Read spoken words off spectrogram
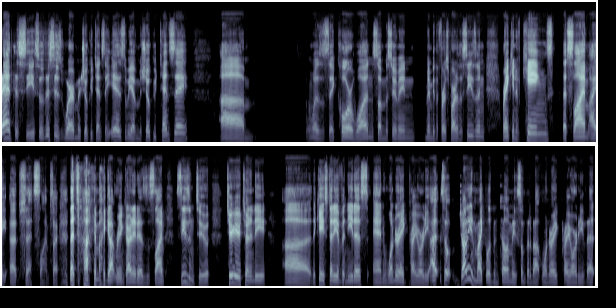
fantasy. So this is where Mushoku Tensei is. So we have Mushoku Tensei, um, what does it say? Cour one. So I'm assuming maybe the first part of the season. Ranking of Kings. That slime. I uh, that slime. Sorry, that time I got reincarnated as a slime. Season two. Your Eternity. Uh, the case study of Vanitas and Wonder Egg Priority. I, so Johnny and Michael have been telling me something about Wonder Egg Priority that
